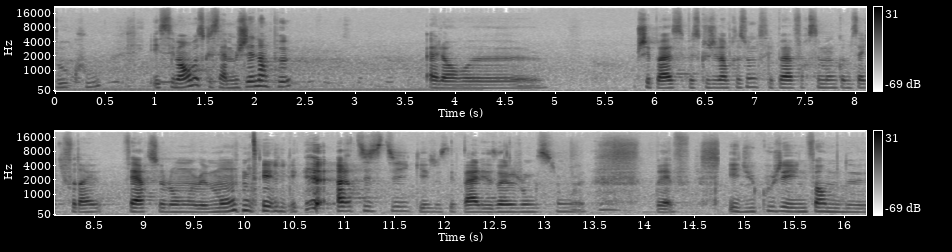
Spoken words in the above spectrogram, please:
beaucoup. Et c'est marrant parce que ça me gêne un peu. Alors, euh, je sais pas, c'est parce que j'ai l'impression que c'est pas forcément comme ça qu'il faudrait faire selon le monde et les artistique et je sais pas, les injonctions. Euh, bref. Et du coup, j'ai une forme de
